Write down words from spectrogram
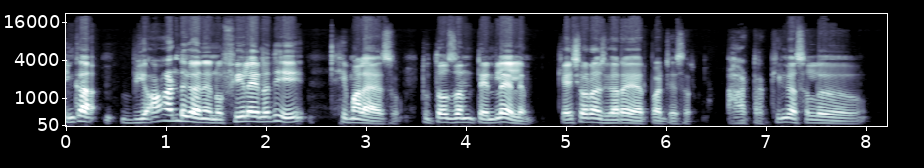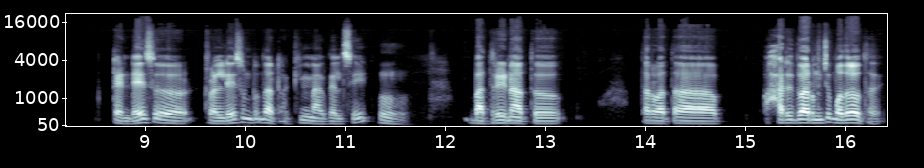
ఇంకా బియాండ్గా నేను ఫీల్ అయినది హిమాలయాస్. టూ థౌజండ్ టెన్లో వెళ్ళాం కేశవరాజు గారు ఏర్పాటు చేశారు. ఆ ట్రెక్కింగ్ అసలు టెన్ డేస్ ట్వెల్వ్ డేస్ ఉంటుంది ఆ ట్రెక్కింగ్ నాకు తెలిసి. బద్రీనాథ్ తర్వాత హరిద్వార్ నుంచి మొదలవుతుంది.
